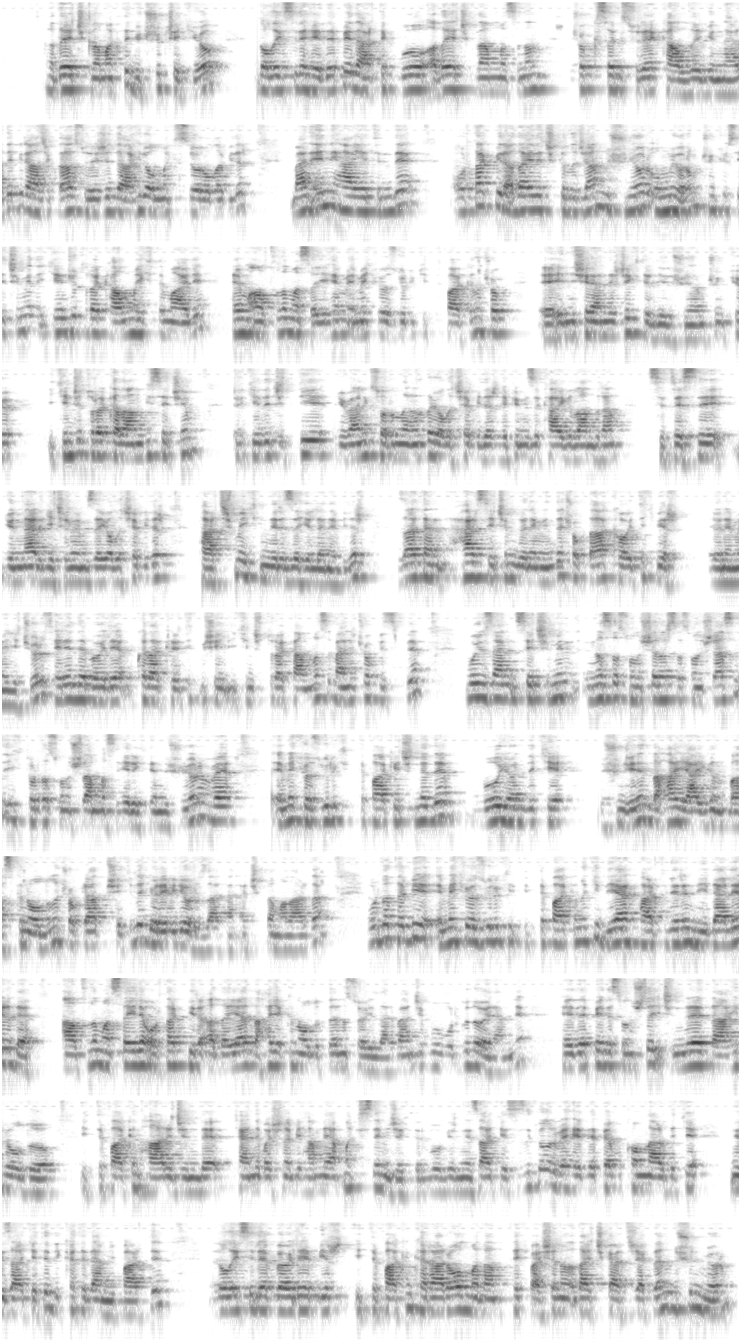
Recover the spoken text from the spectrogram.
aday açıklamakta güçlük çekiyor. Dolayısıyla HDP de artık bu aday açıklanmasının çok kısa bir süre kaldığı günlerde birazcık daha sürece dahil olmak istiyor olabilir. Ben en nihayetinde ortak bir adayla çıkılacağını düşünüyor, umuyorum. Çünkü seçimin ikinci tura kalma ihtimali hem altılı masayı hem Emek ve Özgürlük İttifakı'nı çok e, endişelendirecektir diye düşünüyorum. Çünkü ikinci tura kalan bir seçim Türkiye'de ciddi güvenlik sorunlarına da yol açabilir. Hepimizi kaygılandıran stresli günler geçirmemize yol açabilir. Tartışma iklimleri zehirlenebilir. Zaten her seçim döneminde çok daha kaotik bir döneme geçiyoruz. Hele de böyle bu kadar kritik bir şeyin ikinci tura kalması bence çok riskli. Bu yüzden seçimin nasıl sonuçlanırsa sonuçlansın ilk turda sonuçlanması gerektiğini düşünüyorum ve Emek Özgürlük İttifakı içinde de bu yöndeki düşüncenin daha yaygın, baskın olduğunu çok rahat bir şekilde görebiliyoruz zaten açıklamalarda. Burada tabii Emek ve Özgürlük İttifakı'ndaki diğer partilerin liderleri de altılı masayla ortak bir adaya daha yakın olduklarını söylediler. Bence bu vurgu da önemli. HDP de sonuçta içinde dahil olduğu ittifakın haricinde kendi başına bir hamle yapmak istemeyecektir. Bu bir nezaketsizlik olur ve HDP bu konulardaki nezakete dikkat eden bir parti. Dolayısıyla böyle bir ittifakın kararı olmadan tek başına aday çıkartacaklarını düşünmüyorum.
